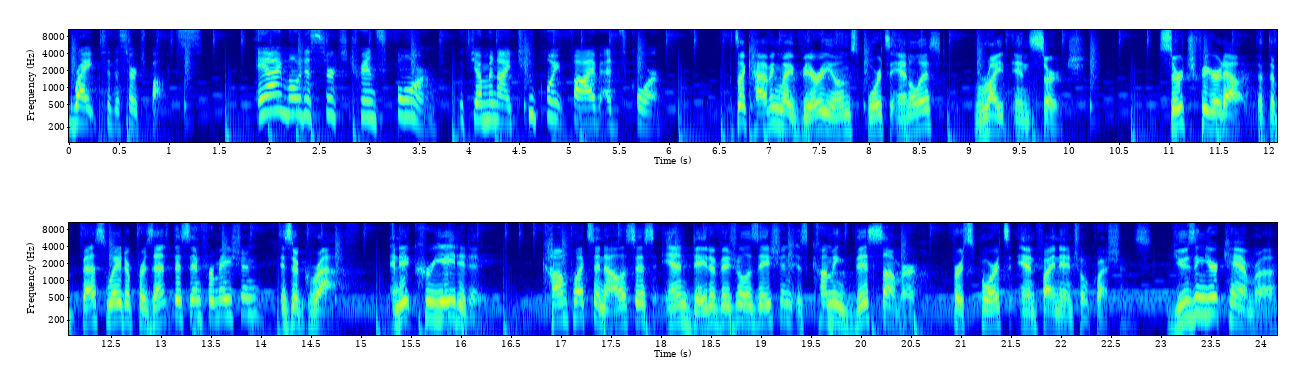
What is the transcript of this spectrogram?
right to the search box. AI mode is search transformed with Gemini 2.5 at its core. It's like having my very own sports analyst right in search. Search figured out that the best way to present this information is a graph, and it created it. Complex analysis and data visualization is coming this summer for sports and financial questions. Using your camera,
